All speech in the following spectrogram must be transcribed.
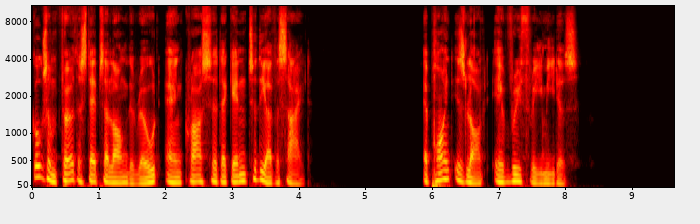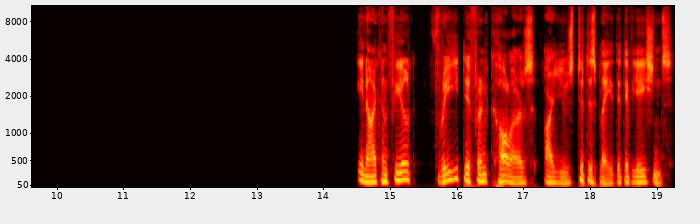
Go some further steps along the road and cross it again to the other side. A point is logged every 3 meters. In iCON field, Three different colors are used to display the deviations.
